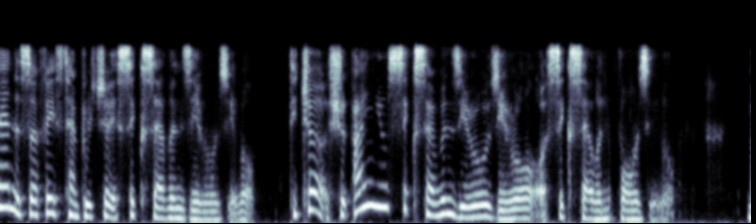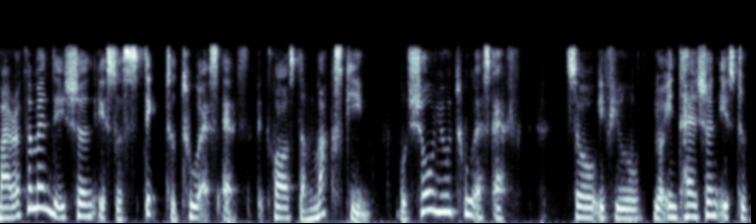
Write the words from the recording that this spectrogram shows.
And the surface temperature is 6700. Teacher, should I use 6700 or 6740? My recommendation is to stick to 2SF because the mark scheme will show you 2SF. So if you your intention is to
